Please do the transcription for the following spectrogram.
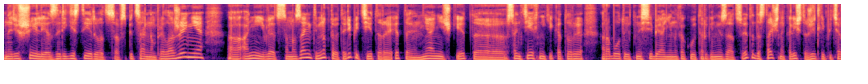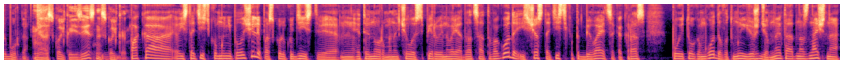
решили зарегистрироваться в специальном приложении. Э, они являются самозанятыми. Ну, кто это? Репетиторы, это нянечки, это сантехники, которые работают на себя, а не на какую-то организацию. Это достаточное количество жителей Петербурга. А сколько известно? Сколько? Пока и статистику мы не получили, поскольку действие этой нормы началось с 1 января 2020 года, и сейчас статистика подбивается как раз по итогам года, вот мы ее ждем. Но это однозначно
